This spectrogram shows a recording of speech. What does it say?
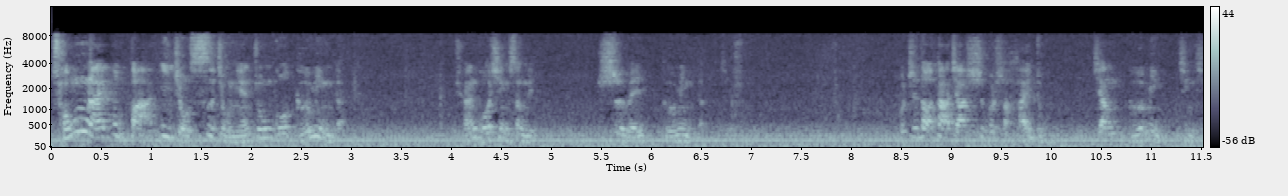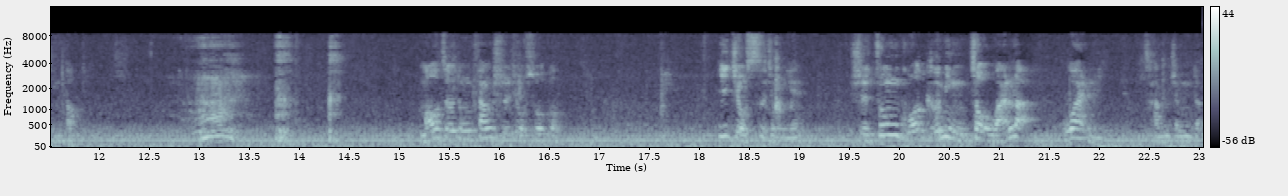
从来不把一九四九年中国革命的全国性胜利视为革命的结束。不知道大家是不是还赌将革命进行到底？毛泽东当时就说过：“一九四九年是中国革命走完了万里长征的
